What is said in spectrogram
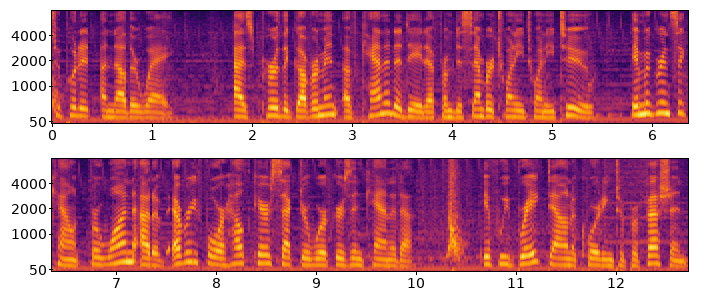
To put it another way, as per the Government of Canada data from December 2022, immigrants account for one out of every four healthcare sector workers in Canada. If we break down according to profession,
